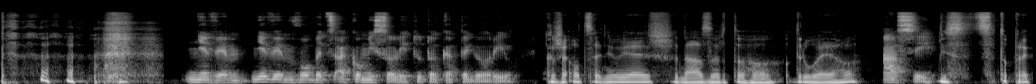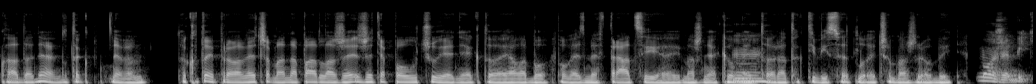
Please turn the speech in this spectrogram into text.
neviem, neviem vôbec, ako mysleli túto kategóriu. Že oceňuješ názor toho druhého? Asi. By sa to prekladá, neviem, no tak neviem. Ako to je prvá vec, čo ma napadla, že, že ťa poučuje niekto, alebo povedzme v práci, hej, máš nejakého mm. mentora, tak ti vysvetľuje, čo máš robiť. Môže byť.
